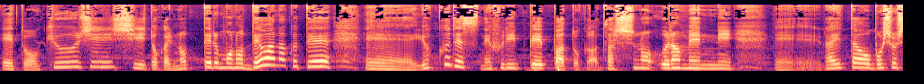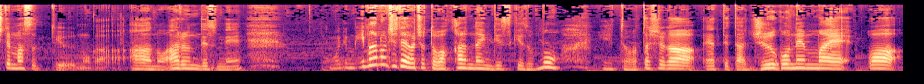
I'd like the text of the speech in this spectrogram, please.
えーと、求人誌とかに載ってるものではなくて、えー、よくですねフリーペーパーとか雑誌の裏面に、え、ライターを募集してますっていうのがあのあるんですね。でも今の時代はちょっと分からないんですけども、えーと私がやってた15年前は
